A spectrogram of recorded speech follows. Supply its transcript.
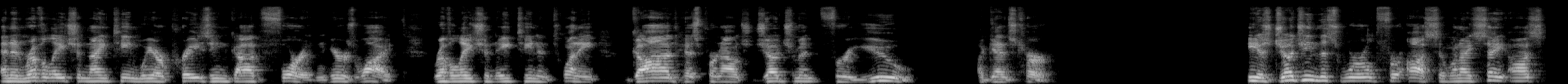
And in Revelation 19, we are praising God for it. And here's why Revelation 18 and 20 God has pronounced judgment for you against her. He is judging this world for us. And when I say us,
